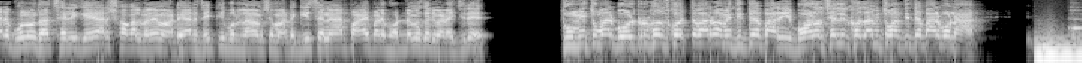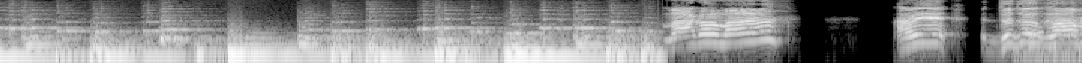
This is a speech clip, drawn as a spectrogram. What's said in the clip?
আর গুণধার ছেলেকে আর সকালবেলায় মাঠে আর যেতে বললাম সে মাঠে গিয়েছে না আর পাড়ায় পাড়ে ভড্ডামি করে বেড়াইছি রে। তুমি তোমার বোল্টুর খোঁজ করতে পারো আমি দিতে পারি। বড় ছেলের খোঁজ আমি তোমার দিতে পারব না। মা গো মা আমি দুধ খাব।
